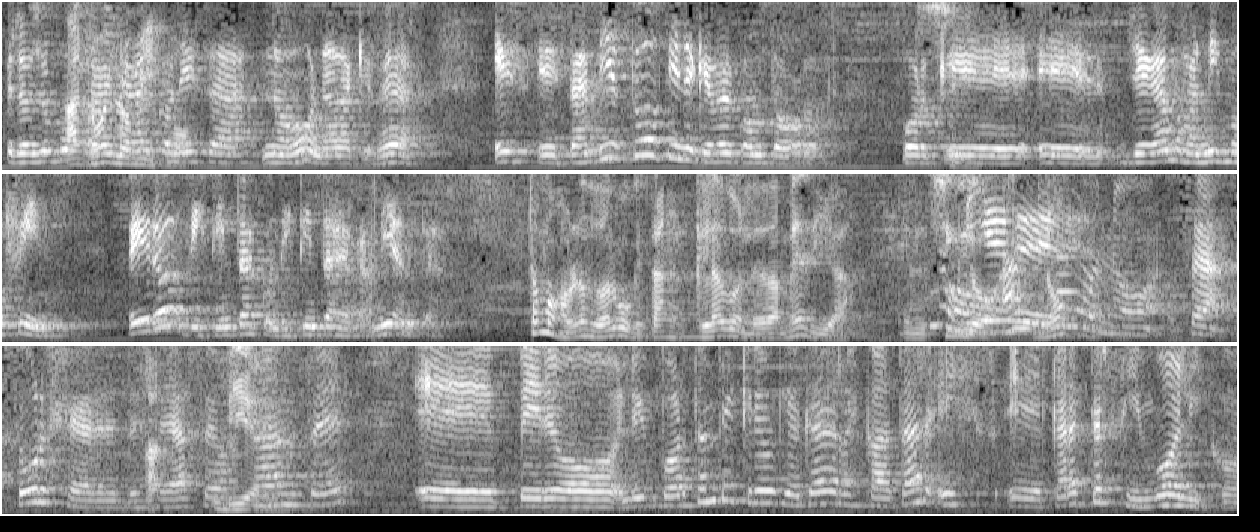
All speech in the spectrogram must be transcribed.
pero yo puedo Ah, no es lo arrancar mismo. con esa... No, nada que ver. Es, es también, todo tiene que ver con todo, porque eh, llegamos al mismo fin, pero distintas con distintas herramientas. Estamos hablando de algo que está anclado en la Edad Media, en el No, siglo... viene- ¿no? no, o sea, surge desde Ah, hace bien. bastante, eh, pero lo importante creo que acá de rescatar es eh, el carácter simbólico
